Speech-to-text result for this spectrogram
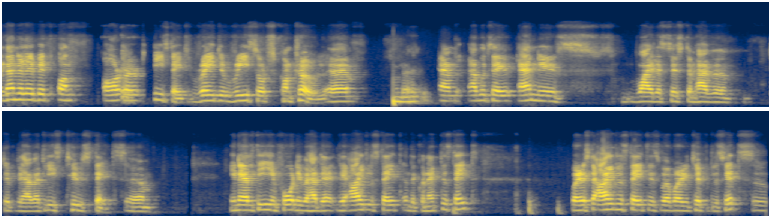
And then a little bit on RRC state, radio resource control. Um, and I would say any wireless system have a, typically have at least two states. Um, in LTE and 4G, we had the, the idle state and the connected state. Whereas the idle state is where, where it typically sits uh,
